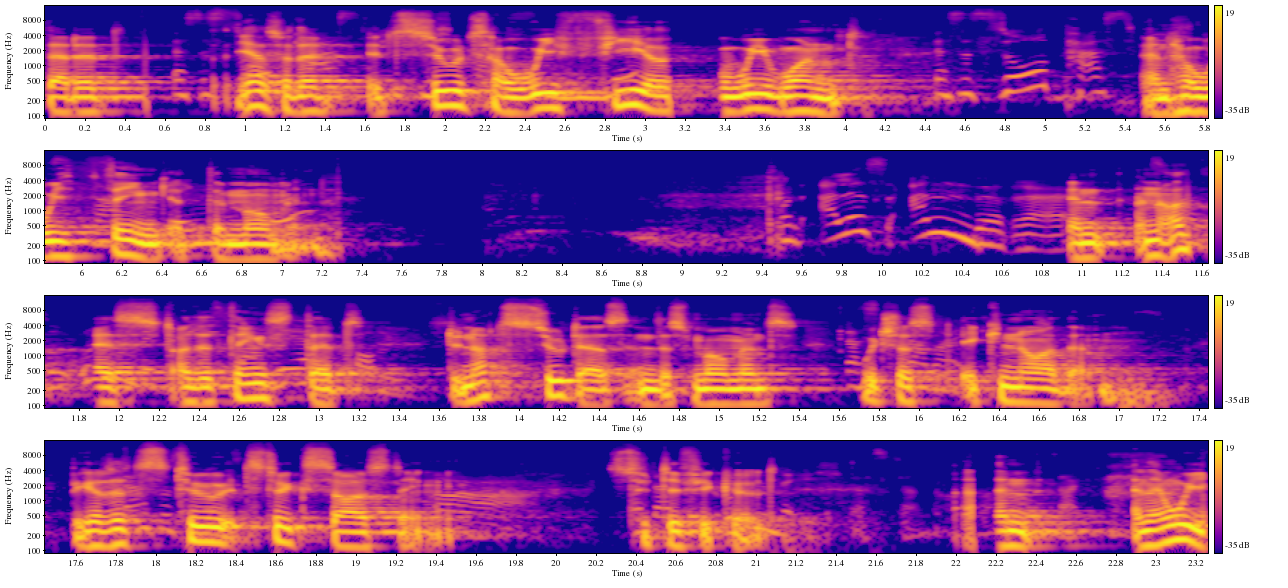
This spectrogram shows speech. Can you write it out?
That it, yeah, so that it suits how we feel, we want, and how we think at the moment. And, and rest are the things that do not suit us in this moment, we just ignore them because it's too, it's too exhausting, it's too difficult. And, and then we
